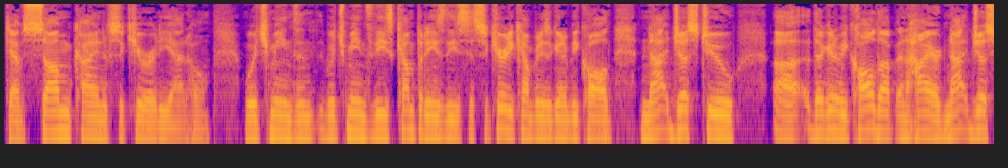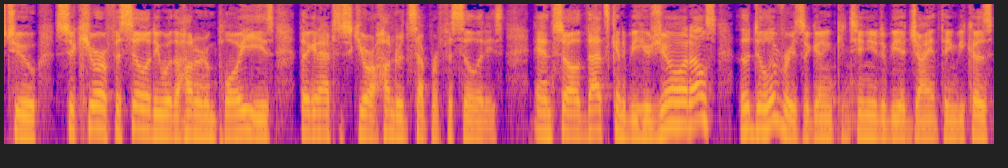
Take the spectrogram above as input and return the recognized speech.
to have some kind of security at home, which means which means these companies, these security companies, are going to be called not just to uh, they're going to be called up and hired not just to secure a facility with 100 employees, they're going to have to secure 100 separate facilities, and so that's going to be huge. You know what else? The deliveries are going to continue to be a giant thing because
